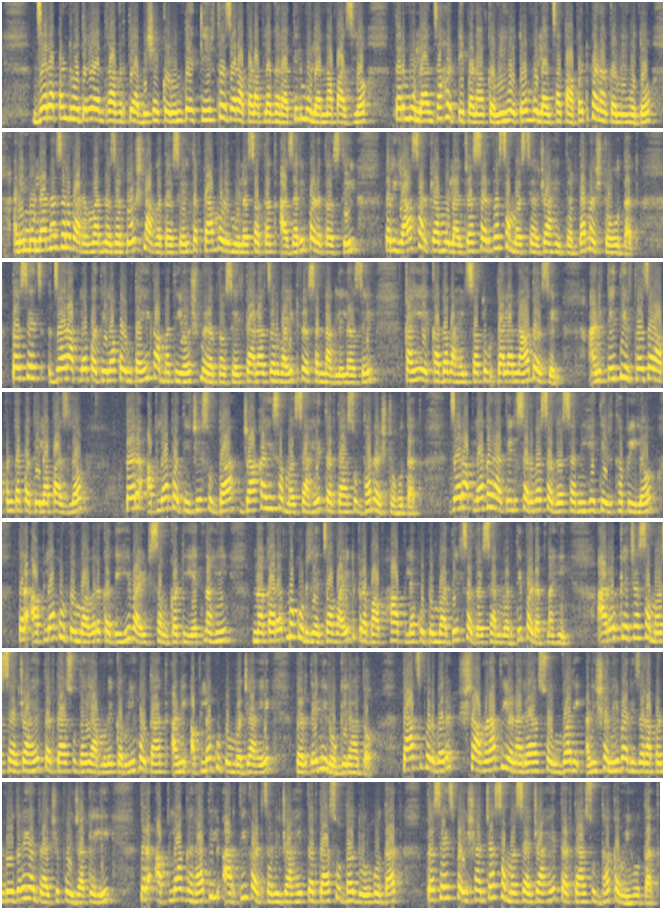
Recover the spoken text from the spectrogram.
जर आपण रुद्रयंत्रावरती अभिषेक करून ते तीर्थ जर आपण आपल्या घरातील मुलांना पाजलं तर मुलांचा हट्टीपणा कमी होतो मुलांचा तापटपणा कमी होतो आणि मुलांना जर वारंवार नजर दोष लागत असेल तर त्यामुळे मुलं सतत आजारी पडत असतील. तर यासारख्या मुलांच्या सर्व समस्या ज्या आहेत तर त्या नष्ट होतात. तसेच जर आपल्या पतीला कोणत्याही कामात यश मिळत नसेल त्याला जर वाईट व्यसन लागलेलं असेल काही एखादा बाहेरचा तो त्याला नाद असेल आणि ते तीर्थ जर आपण त्या पतीला पाजलं तर आपल्या पतीची सुद्धा ज्या काही समस्या आहेत तर त्या सुद्धा नष्ट होतात. जर आपल्या घरातील सर्व सदस्यांनी हे तीर्थ पिलं तर आपल्या कुटुंबावर कधीही वाईट संकट येत नाही. नकारात्मक ऊर्जेचा वाईट प्रभाव हा आपल्या कुटुंबातील सदस्यांवरती पडत नाही. आरोग्याच्या समस्या ज्या आहेत तर त्या सुद्धा यामुळे कमी होतात आणि आपलं कुटुंब जे आहे तर ते निरोगी राहतं. त्याचबरोबर श्रावणात येणाऱ्या सोमवारी आणि शनिवारी जर आपण रुद्रयंत्राची पूजा केली तर आपल्या घरातील आर्थिक अडचणी ज्या आहेत तर त्या सुद्धा दूर होतात. तसेच पैशांच्या समस्या ज्या आहेत तर त्या सुद्धा कमी होतात.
